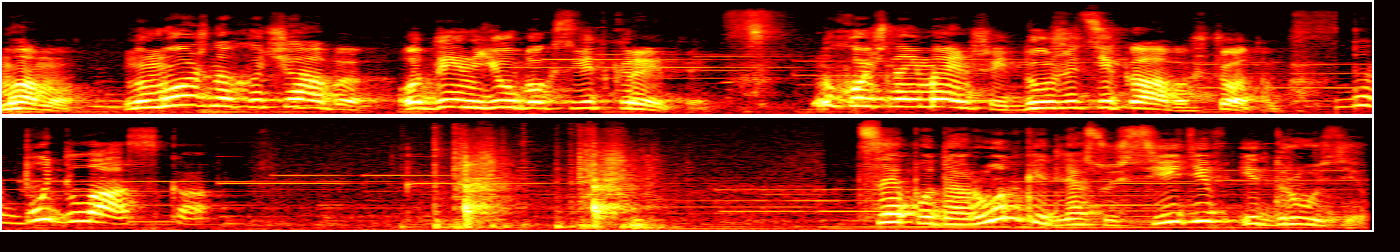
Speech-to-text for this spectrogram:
Мамо, ну можна хоча б один юбокс відкрити? Хоч найменший, дуже цікаво, що там. Будь ласка. Це подарунки для сусідів і друзів.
